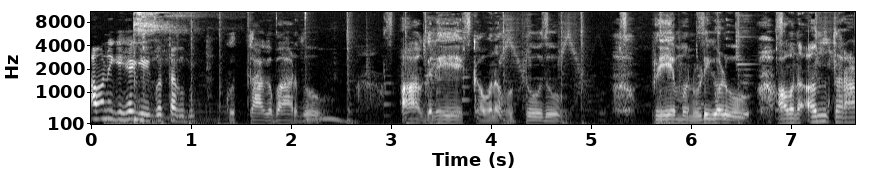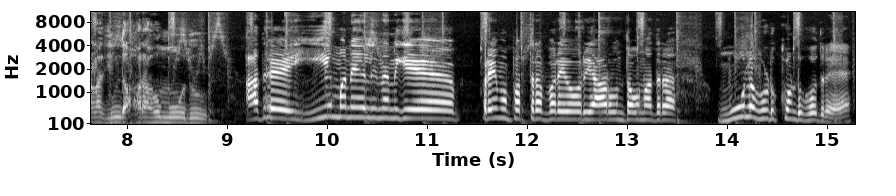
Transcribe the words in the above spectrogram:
ಅವನಿಗೆ ಹೇಗೆ ಗೊತ್ತಾಗುದು? ಗೊತ್ತಾಗಬಾರದು. ಆಗಲೇ ಕವನ ಹುಟ್ಟುವುದು. ಪ್ರೇಮ ನುಡಿಗಳು ಅವನ ಅಂತರಾಳದಿಂದ ಹೊರಹೊಮ್ಮುವುದು. ಆದರೆ ಈ ಮನೆಯಲ್ಲಿ ನನಗೆ ಪ್ರೇಮ ಪತ್ರ ಬರೆಯೋರು ಯಾರು ಅಂತ ಅವನು ಅದರ ಮೂಲ ಹುಡ್ಕೊಂಡು ಹೋದ್ರೆ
